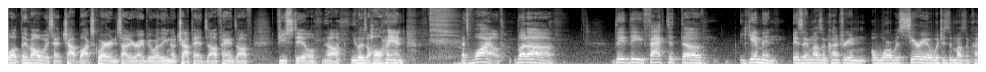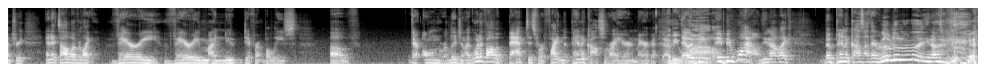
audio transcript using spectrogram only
well, they've always had chop block square in Saudi Arabia where they, you know, chop heads off, hands off. If you steal, uh, you lose a whole hand. That's wild. But uh, the the fact that the Yemen is a Muslim country and a war with Syria, which is a Muslim country, and it's all over like very, very minute different beliefs of their own religion. Like, what if all the Baptists were fighting the Pentecostals right here in America? That'd be that wild. Would be, it'd be wild, you know, like the Pentecostals out there, blah, blah, blah, blah, you know.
